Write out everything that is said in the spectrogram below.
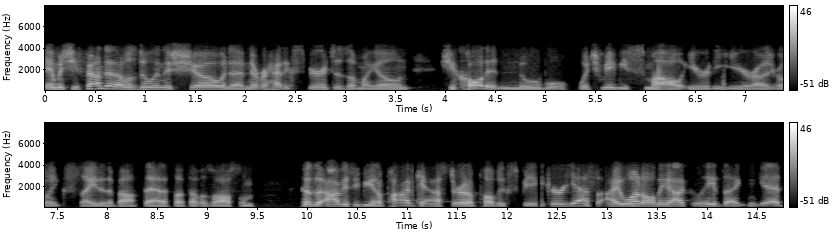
And when she found out I was doing this show and that I've never had experiences of my own, she called it noble, which made me smile ear to ear. I was really excited about that. I thought that was awesome because obviously being a podcaster and a public speaker, yes, I want all the accolades I can get.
